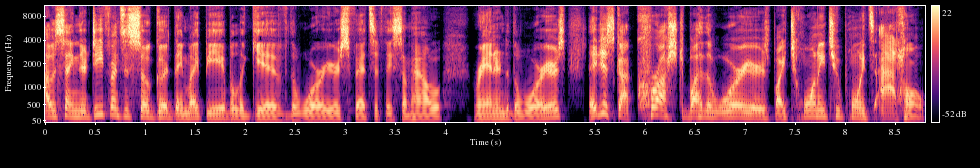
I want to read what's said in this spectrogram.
I was saying their defense is so good they might be able to give the Warriors fits if they somehow ran into the Warriors. They just got crushed by the Warriors by 22 points at home.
